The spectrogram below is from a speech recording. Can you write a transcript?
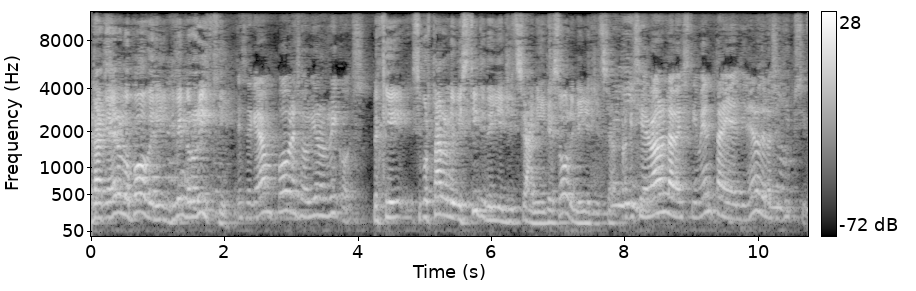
da che erano poveri divennero ricchi, Desde que eran pobres se volvieron ricos. perché si portarono i vestiti degli egiziani, i tesori degli egiziani. Porque se llevaron la vestimenta y el dinero de los egipcios.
